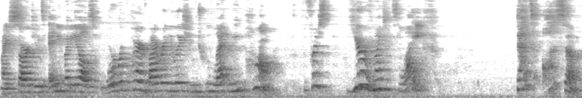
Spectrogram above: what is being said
my sergeants, anybody else, were required by regulation to let me pump the first year of my kid's life. That's awesome.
